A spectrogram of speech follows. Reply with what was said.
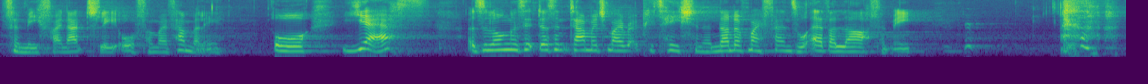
for me financially or for my family. Or yes, as long as it doesn't damage my reputation and none of my friends will ever laugh at me.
